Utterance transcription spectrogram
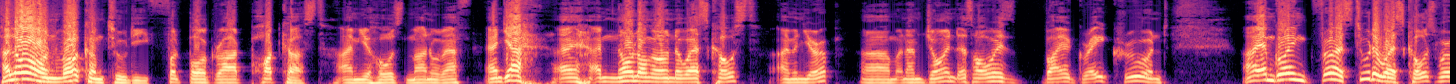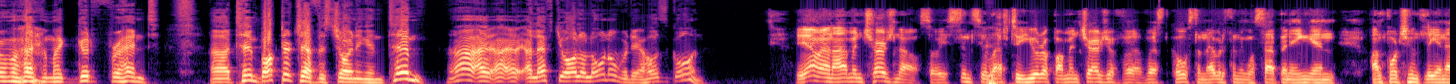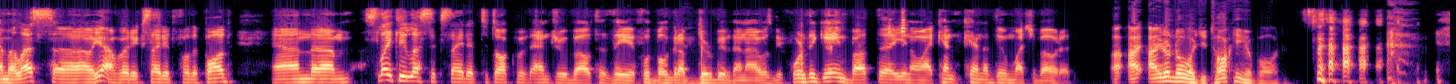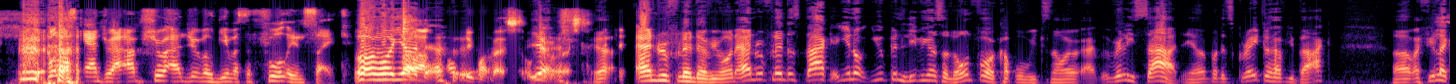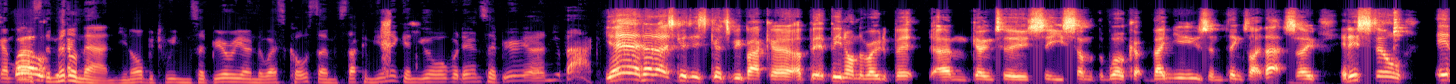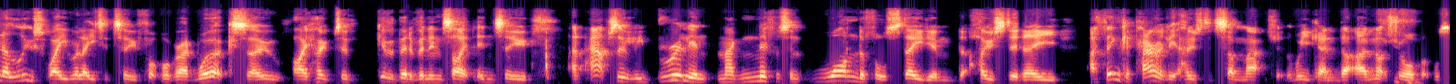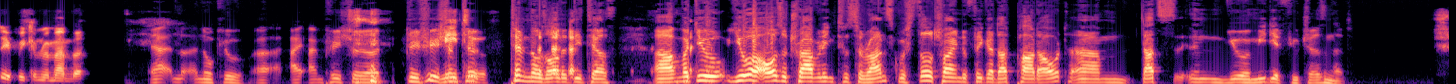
Hello and welcome to the Futbolgrad podcast. I'm your host Manu F. And yeah, I, am no longer on the West Coast. I'm in Europe. Um, and I'm joined as always by a great crew and I am going first to the West Coast where my, my good friend, uh, Tim Bogdachev is joining in. Tim, uh, I, I, I left you all alone over there. How's it going? Yeah, man, I'm in charge now. So since you left to Europe, I'm in charge of uh, West Coast and everything was happening. And unfortunately, in MLS, uh, yeah, very excited for the pod and um, slightly less excited to talk with Andrew about the Futbolgrad derby than I was before the game. But uh, you know, I can't cannot do much about it. I I don't know what you're talking about. we'll ask Andrew. I'm sure Andrew will give us a full insight. Oh, well, yeah. Uh, I'll do my best. I'll yeah, my best. yeah. Andrew Flint, everyone. Andrew Flint is back. You know, you've been leaving us alone for a couple of weeks now. Really sad, you know, but it's great to have you back. Uh, I feel like I'm well, the middleman, you know, between Siberia and the West Coast. I'm stuck in Munich, and you're over there in Siberia, and you're back. Yeah, no, no, it's good. It's good to be back. Uh, a bit, been on the road a bit, um, going to see some of the World Cup venues and things like that. So it is still in a loose way related to Futbolgrad work. So I hope to give a bit of an insight into an absolutely brilliant, magnificent, wonderful stadium that hosted a. I think apparently it hosted some match at the weekend. I'm not sure, but we'll see if we can remember. Yeah, no, no clue. Uh, I, I'm pretty sure. pretty sure Tim, Tim, knows all the details. Um, but you you are also traveling to Saransk. We're still trying to figure that part out. Um, that's in your immediate future, isn't it?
